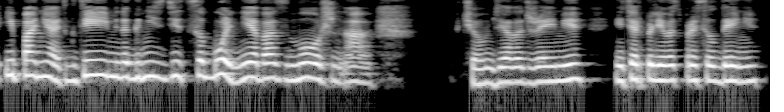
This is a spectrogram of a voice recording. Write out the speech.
и понять, где именно гнездится боль, невозможно. «В чем дело, Джейми?» – нетерпеливо спросил Дэнни.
